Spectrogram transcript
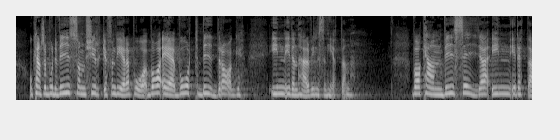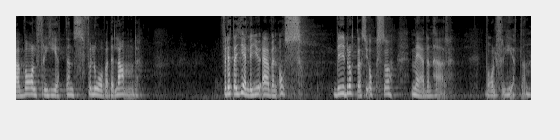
Och kanske borde vi som kyrka fundera på vad är vårt bidrag in i den här vilsenheten? Vad kan vi säga in i detta valfrihetens förlovade land? För detta gäller ju även oss. Vi brottas ju också med den här valfriheten.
